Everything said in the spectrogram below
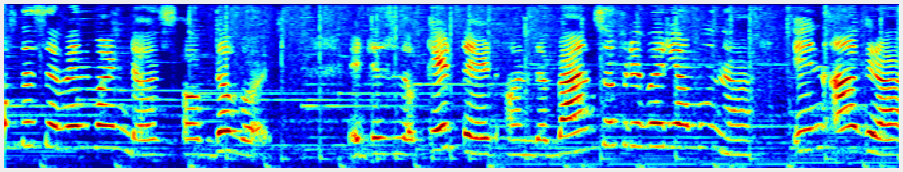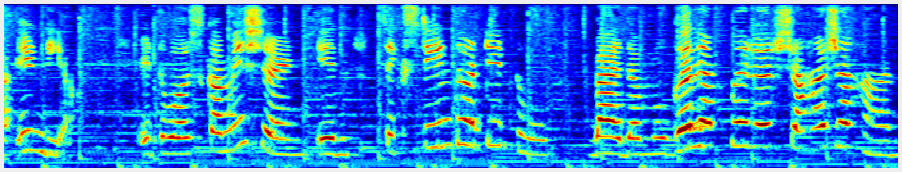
of the seven wonders of the world. It is located on the banks of river Yamuna in Agra, India. It was commissioned in 1632 by the Mughal Emperor Shah Jahan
